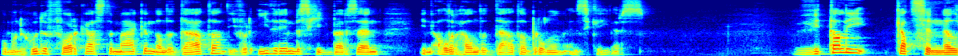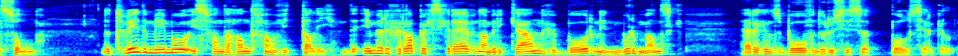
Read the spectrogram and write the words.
om een goede forecast te maken dan de data die voor iedereen beschikbaar zijn in allerhande databronnen en screeners. Vitali Katzenelson. De tweede memo is van de hand van Vitali, de immer grappig schrijvende Amerikaan geboren in Moermansk, ergens boven de Russische Poolcirkel.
